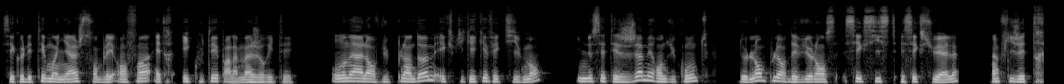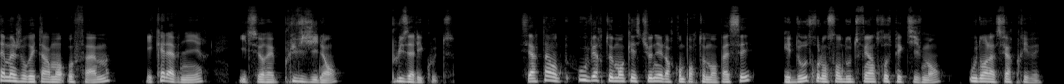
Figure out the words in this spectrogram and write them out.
c'est que les témoignages semblaient enfin être écoutés par la majorité. On a alors vu plein d'hommes expliquer qu'effectivement, ils ne s'étaient jamais rendus compte de l'ampleur des violences sexistes et sexuelles infligées très majoritairement aux femmes, et qu'à l'avenir, ils seraient plus vigilants, plus à l'écoute. Certains ont ouvertement questionné leur comportement passé, et d'autres l'ont sans doute fait introspectivement, ou dans la sphère privée.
